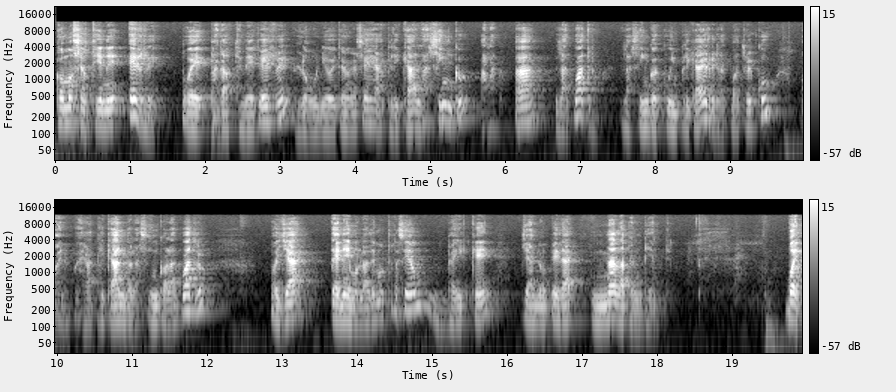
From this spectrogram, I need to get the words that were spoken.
¿cómo se obtiene R? Pues para obtener R, lo único que tengo que hacer es aplicar la 5 a la a la 4. La 5 es Q implica R, la 4 es Q. Bueno, pues aplicando la 5 a la 4, pues ya tenemos la demostración. Veis que ya no queda nada pendiente. Bueno,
